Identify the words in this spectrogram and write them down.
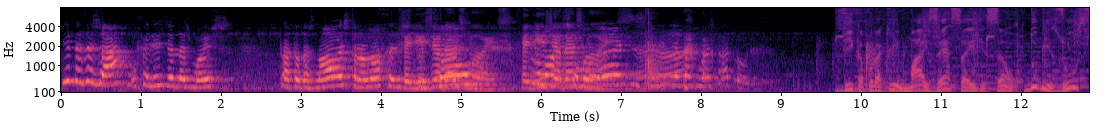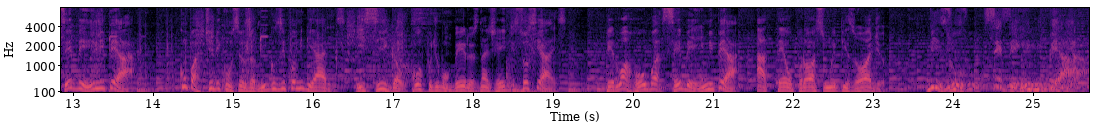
e desejar um feliz Dia das Mães para todas nós, para a nossa. Feliz Dia das Mães. Feliz Dia das Mães. Feliz Dia das Mães para todos. Fica por aqui mais essa edição do Bizu CBMPA. Compartilhe com seus amigos e familiares e siga o Corpo de Bombeiros nas redes sociais, pelo arroba CBMPA. Até o próximo episódio. Bizu CBMPA.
